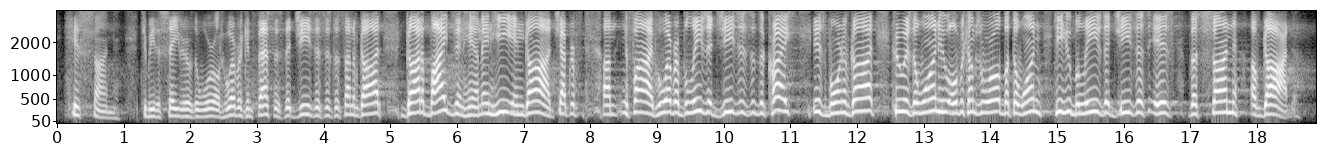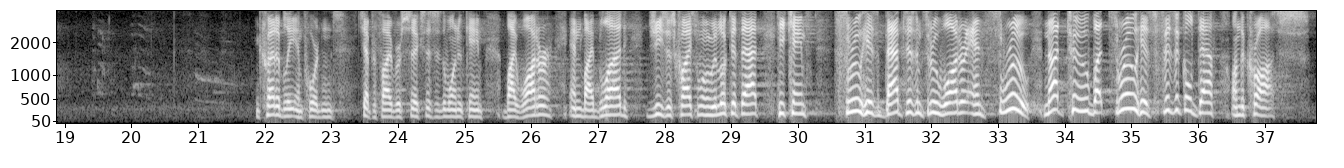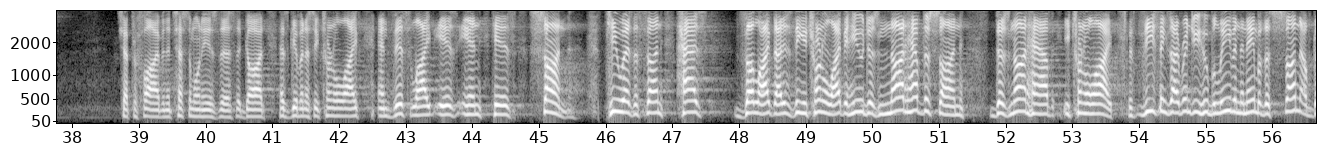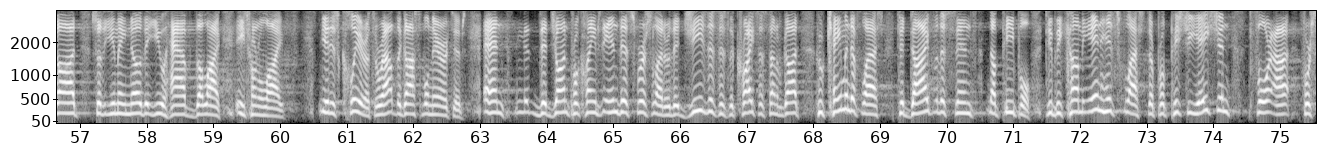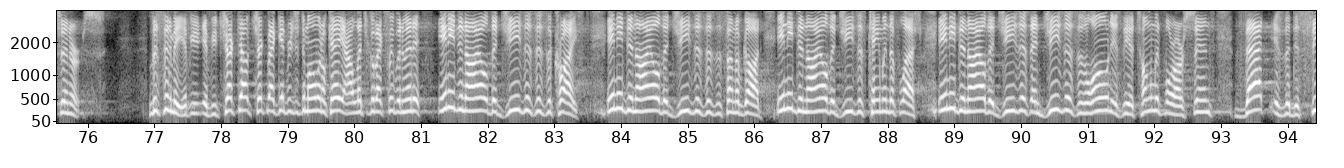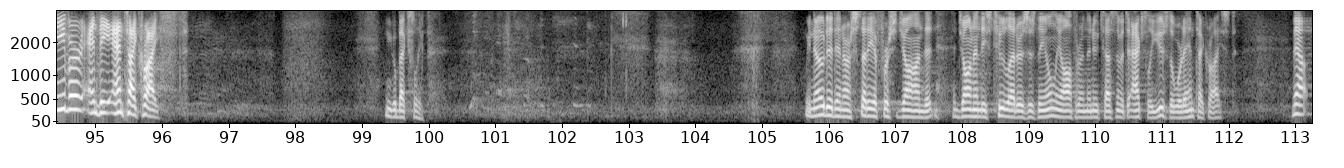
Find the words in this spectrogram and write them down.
his Son, to be the Savior of the world. Whoever confesses that Jesus is the Son of God, God abides in him and he in God. Chapter um, 5 Whoever believes that Jesus is the Christ is born of God, who is the one who overcomes the world, but the one, he who believes that Jesus is the Son of God. Incredibly important chapter 5, verse 6. This is the one who came by water and by blood, Jesus Christ. When we looked at that, he came through his baptism through water and through, not to, but through his physical death on the cross. chapter 5, and the testimony is this that God has given us eternal life, and this life is in His Son. He who has the Son has the life, that is the eternal life, and he who does not have the Son does not have eternal life. These things I've written to you who believe in the name of the Son of God, so that you may know that you have the life, eternal life. It is clear throughout the gospel narratives, and that John proclaims in this first letter that Jesus is the Christ, the Son of God, who came into flesh to die for the sins of people, to become in his flesh the propitiation for, uh, for sinners. Listen to me. If you, if you checked out, check back in for just a moment, okay? I'll let you go back to sleep in a minute. Any denial that Jesus is the Christ, any denial that Jesus is the Son of God, any denial that Jesus came in the flesh, any denial that Jesus and Jesus alone is the atonement for our sins, that is the deceiver and the antichrist. You can go back to sleep. We noted in our study of 1 John that John, in these two letters, is the only author in the New Testament to actually use the word Antichrist. Now,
